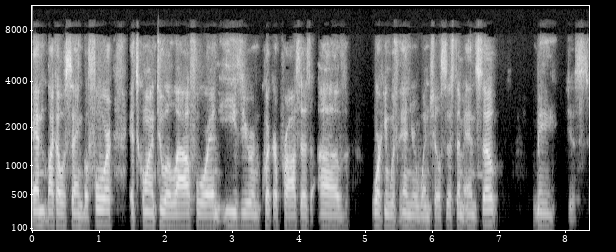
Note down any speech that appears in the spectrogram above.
And like I was saying before, it's going to allow for an easier and quicker process of working within your Windchill system. And so let me just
